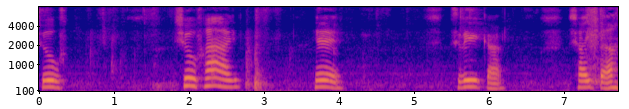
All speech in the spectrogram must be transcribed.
শুভ শুভ, হাই, হে, শ্রীকা, শয়তান।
